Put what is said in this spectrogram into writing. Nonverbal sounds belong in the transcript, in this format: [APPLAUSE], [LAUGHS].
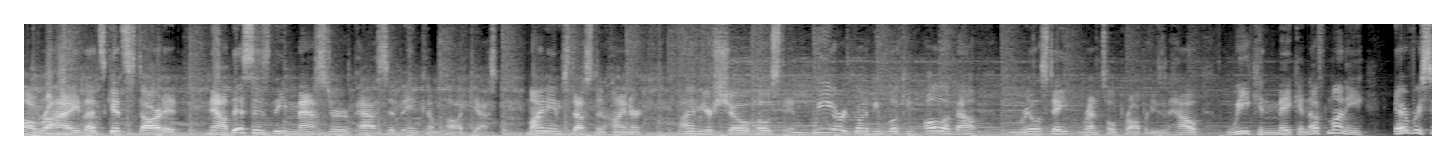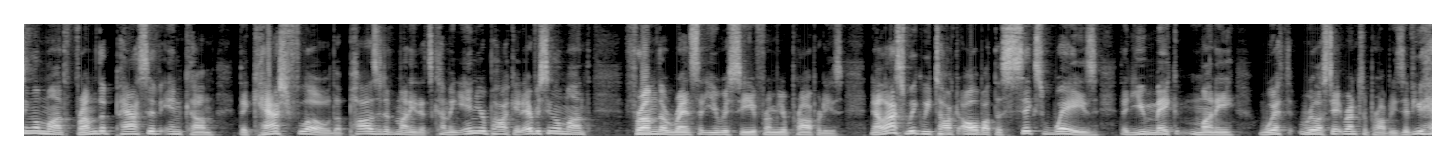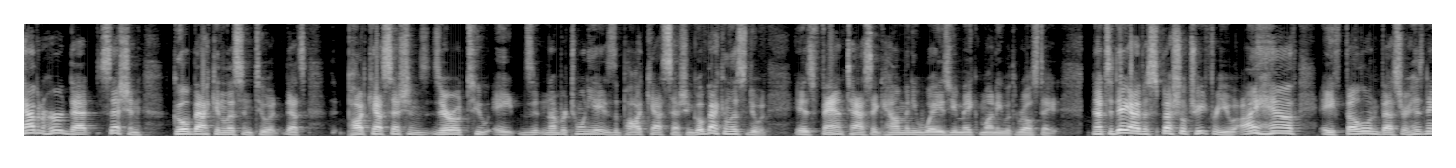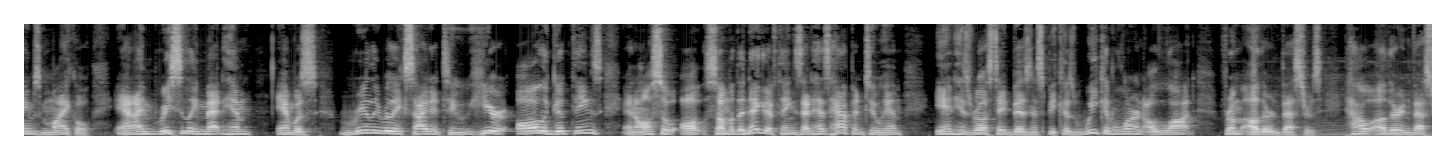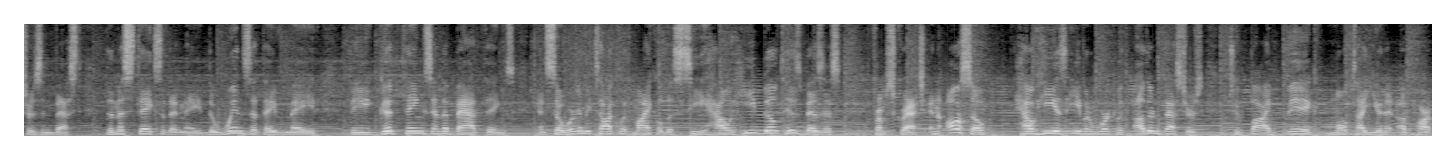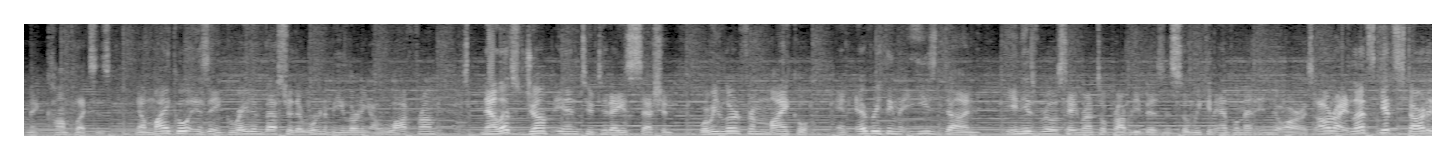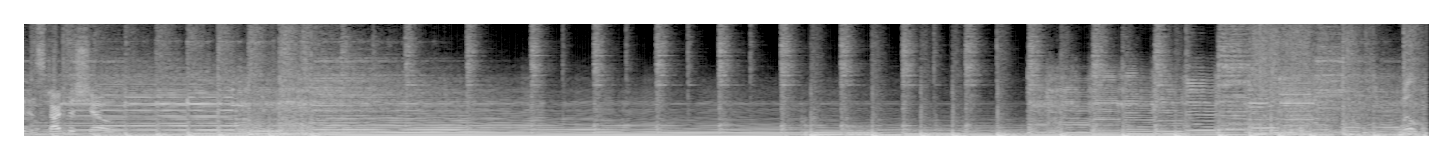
All right, let's get started. Now, this is the Master Passive Income Podcast. My name's Dustin Heiner. I'm your show host, and we are going to be looking all about real estate rental properties and how we can make enough money every single month from the passive income, the cash flow, the positive money that's coming in your pocket every single month from the rents that you receive from your properties. Now, last week we talked all about the six ways that you make money with real estate rental properties. If you haven't heard that session, go back and listen to it. That's podcast session 028. Number 28 is the podcast session. Go back and listen to it. It is fantastic how many ways you make money with real estate. Now, today I have a special treat for you. I have a fellow investor. His name's Michael, and I recently met him and was really really excited to hear all the good things and also all some of the negative things that has happened to him in his real estate business because we can learn a lot from other investors how other investors invest the mistakes that they made the wins that they've made the good things and the bad things and so we're going to be talking with michael to see how he built his business from scratch and also how he has even worked with other investors to buy big multi unit apartment complexes. Now, Michael is a great investor that we're going to be learning a lot from. Now, let's jump into today's session where we learn from Michael and everything that he's done in his real estate rental property business so we can implement into ours. All right, let's get started and start the show.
